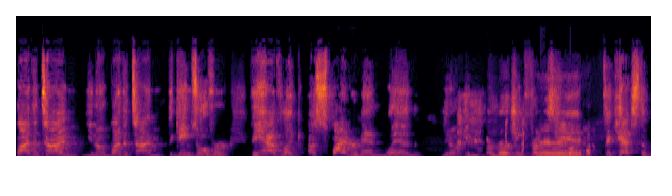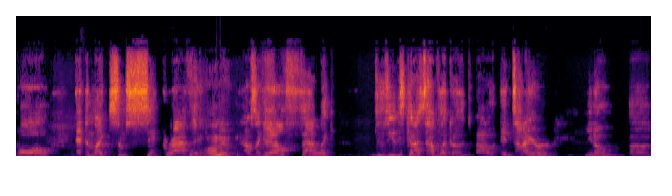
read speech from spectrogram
by the time, you know, by the time the game's over, they have like a Spider-Man web, you know, emerging from his hand to catch the ball and like some sick graphic. Just on it. And I was like, yeah. how fat, like, do these guys have like a, a entire, you know, uh,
